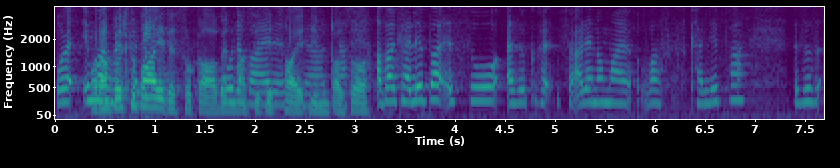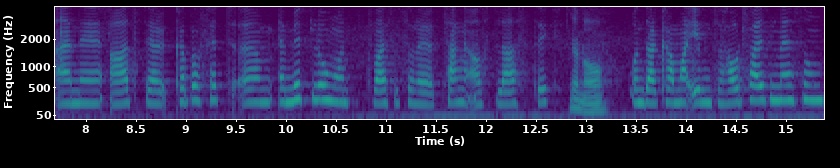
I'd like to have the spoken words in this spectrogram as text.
Oder immer Oder am besten Kaliber. beides sogar, wenn Oder man sich die beides, Zeit ja, nimmt. klar. Also Aber Kaliber ist so, also für alle nochmal, was ist Kaliber? Das ist eine Art der Körperfettermittlung und zwar ist es so eine Zange aus Plastik. genau. Und da kann man eben zur Hautfaltenmessung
